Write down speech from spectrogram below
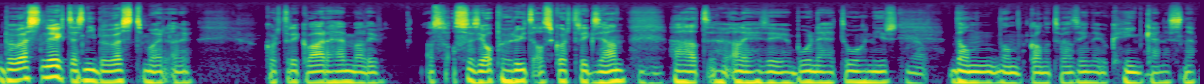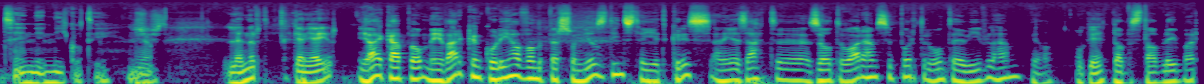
bewust, nee, het is niet bewust, maar allee, Kortrijk waren hem, allee, als, als ze zijn opgegroeid als Kortrijksaan, eh, allee, je bent geboren en getogen hier, Ja. dan, dan kan het wel zijn dat je ook geen kennis hebt in, in die coté. Dus Ja. Lennart, ken jij er? Ja, ik heb op mijn werk een collega van de personeelsdienst, hij heet Chris, en hij is echt uh, Zulte Waregem supporter, woont in Wevelgem. Ja, Oké. dat bestaat blijkbaar.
